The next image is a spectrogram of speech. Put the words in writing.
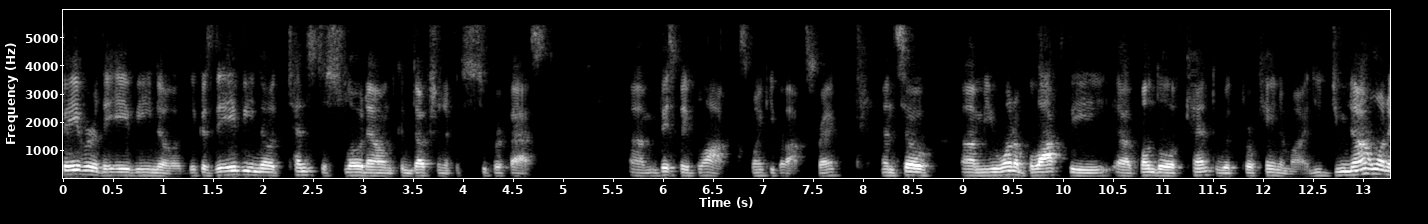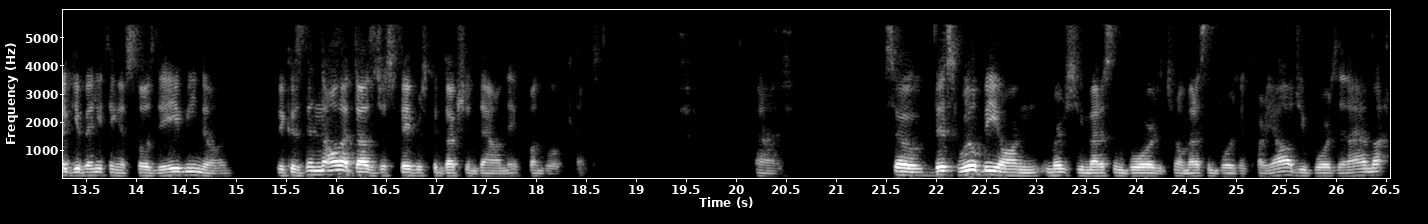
favor the AV node because the AV node tends to slow down conduction if it's super fast. Um, basically blocks, monkey blocks, right? And so um, you want to block the uh, bundle of Kent with procainamide. You do not want to give anything that slows the AV node because then all that does is just favors conduction down the bundle of Kent. Uh, so this will be on emergency medicine boards, internal medicine boards, and cardiology boards, and I am not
